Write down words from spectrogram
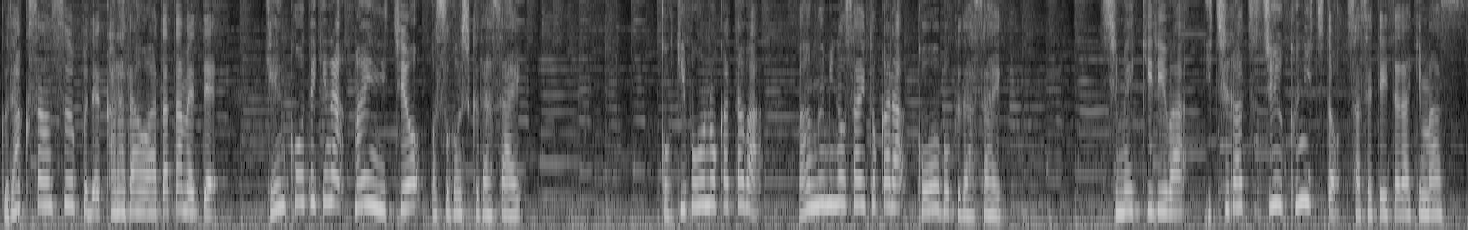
具沢山スープで体を温めて健康的な毎日をお過ごしください。ご希望の方は番組のサイトからご応募ください。締め切りは1月19日とさせていただきます。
